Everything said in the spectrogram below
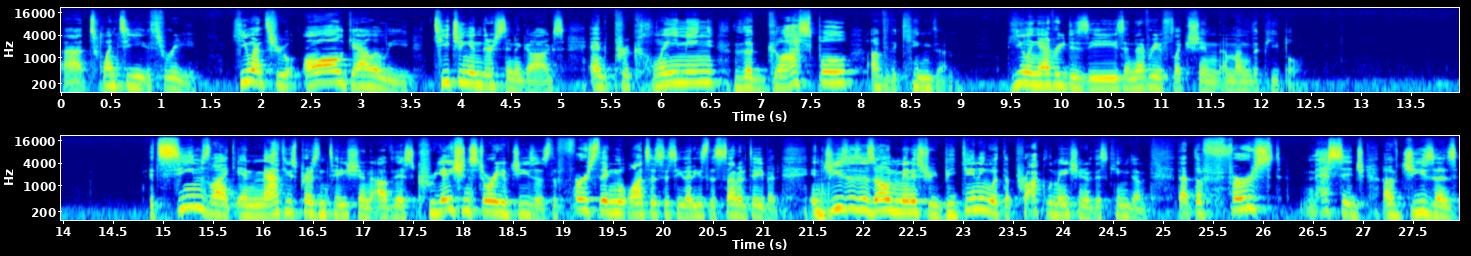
uh, 23, he went through all Galilee, teaching in their synagogues and proclaiming the gospel of the kingdom, healing every disease and every affliction among the people. It seems like in Matthew's presentation of this creation story of Jesus, the first thing wants us to see that he's the son of David. In Jesus' own ministry, beginning with the proclamation of this kingdom, that the first message of Jesus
